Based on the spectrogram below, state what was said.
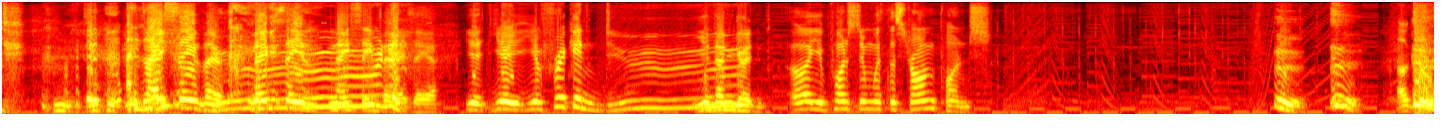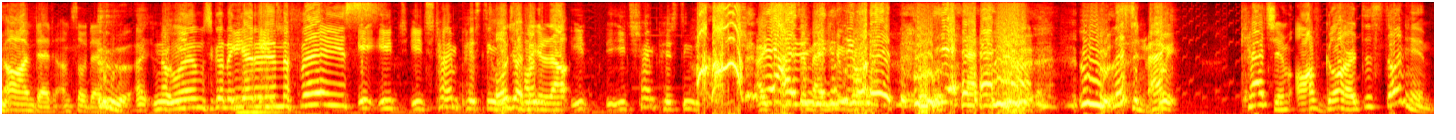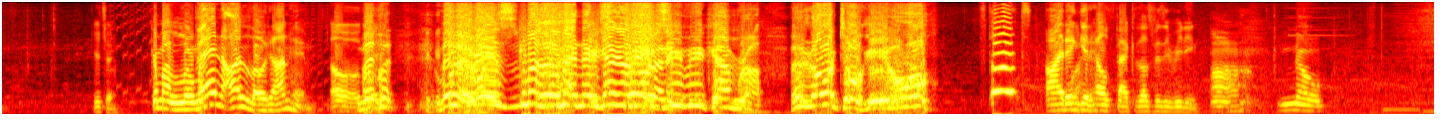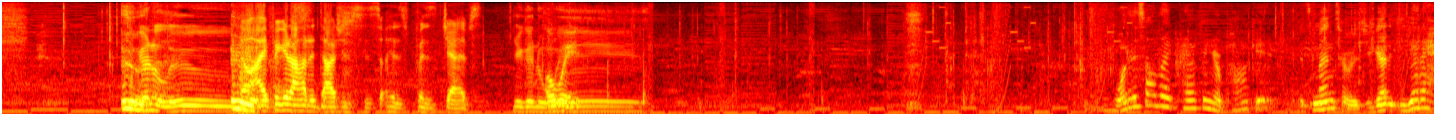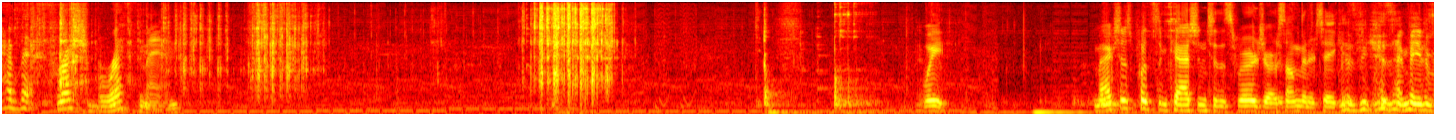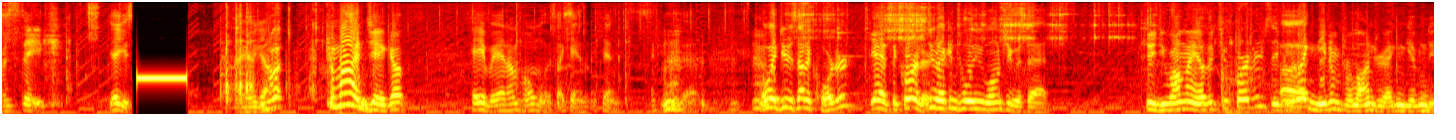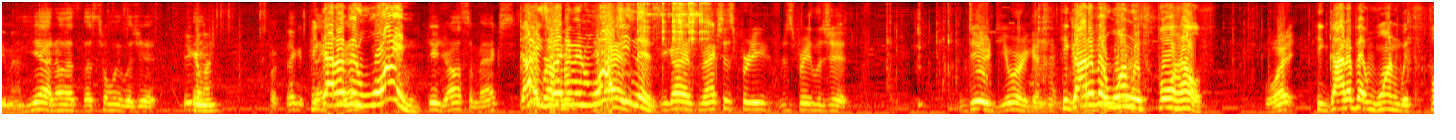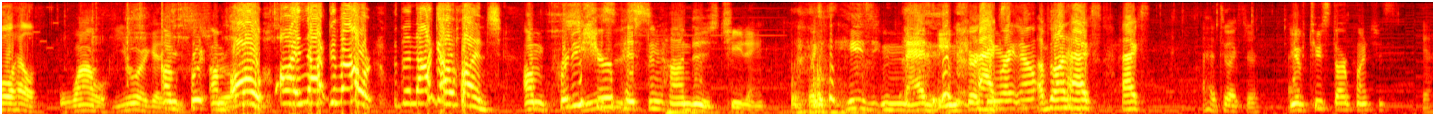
That's nice save there. nice save. Nice save there, Isaiah. You you you freaking dude. You done good. Oh, you punched him with the strong punch. Oh God. Oh, I'm dead. I'm so dead. Uh, no, e- Glim's gonna each- get it in the face. e- each each time pisting. Told the you I figured it out. Each, each time pisting. yeah, I didn't think imagine he him would. going, Yeah. Listen, Mac. Wait. Catch him off guard to stun him. Your turn. Come on, Loma. Then unload on him. Oh, okay. But there is Come on, little man. there's Get on it. TV camera. Hello, Tokyo. Start. Oh, I didn't get health back because I was busy reading. Uh, no. You're gonna lose. No, I figured out how to dodge his his, his, his jabs. You're gonna Oh, win. wait. What is all that crap in your pocket? It's Mentos. You gotta you got to have that fresh breath, man. Wait. Max just put some cash into the swear jar, so I'm gonna take It's it. because I made a mistake. Yeah, you. s- Alright, here we go. Come on, Jacob. Hey man, I'm homeless. I can't. I can't. I can do that. oh wait, dude, is that a quarter? Yeah, it's a quarter. Dude, I can totally launch you with that. Dude, you want my other two quarters? If you Uh, like need them for laundry, I can give them to you, man. Yeah, no, that's that's totally legit. Here you go, man. But- He thanks, got up man. and won! Dude, you're awesome, Max. Guys, you bro, aren't even You watching guys- this! You guys, Max is pretty is pretty legit. Dude, you are gonna. He got up at one with full health. What? He got up at one with full health. Wow. You are getting. I'm pre- I'm- destroyed. Oh! Oh, I knocked him out with the knockout punch! I'm pretty sure Piston Honda is cheating. Like he's mad game sharking Hacks. right now. I'm going hacks. Hacks. I had two extra. you have two star punches. Yeah!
